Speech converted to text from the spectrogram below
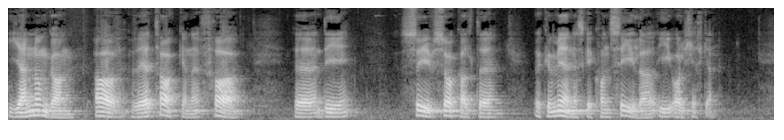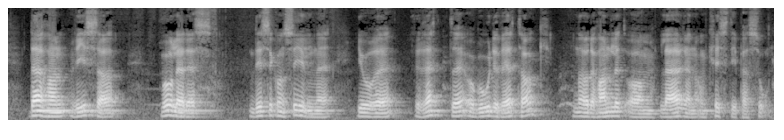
gjennomgang av vedtakene fra eh, de syv såkalte økumeniske konsiler i Oldkirken, der han viser hvorledes disse konsilene gjorde rette og gode vedtak når det handlet om læren om Kristi person.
